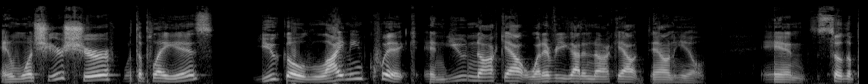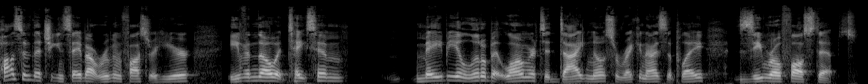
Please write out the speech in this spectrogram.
And once you're sure what the play is, you go lightning quick and you knock out whatever you got to knock out downhill. And so the positive that you can say about Reuben Foster here, even though it takes him maybe a little bit longer to diagnose or recognize the play, zero false steps.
